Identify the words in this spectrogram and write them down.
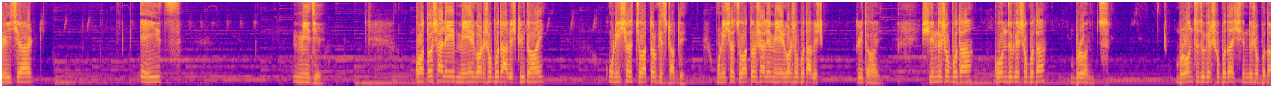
রিচার্ড এইচ মিজে। কত সালে মেহেরগড় সভ্যতা আবিষ্কৃত হয়? উনিশশো চুয়াত্তর খ্রিস্টাব্দে। উনিশশো চুয়াত্তর সালে মেহেরগড় সভ্যতা আবিষ্কৃত হয়। সিন্ধু সভ্যতা, কোন যুগের সভ্যতা? ব্রোঞ্জ। ব্রোঞ্জ যুগের সভ্যতা, সিন্ধু সভ্যতা।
